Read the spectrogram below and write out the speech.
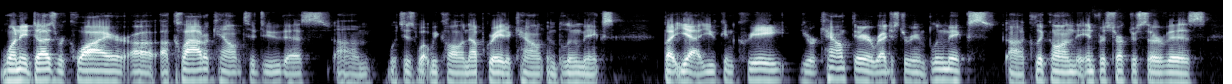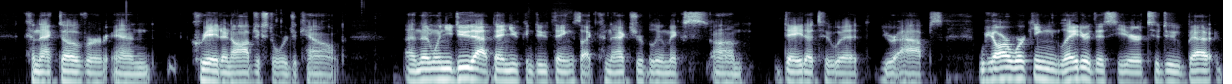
One, it does require a, a cloud account to do this, um, which is what we call an upgrade account in Bluemix. But yeah, you can create your account there, register in Bluemix, uh, click on the infrastructure service, connect over, and create an object storage account. And then when you do that, then you can do things like connect your Bluemix um, data to it, your apps. We are working later this year to do better,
